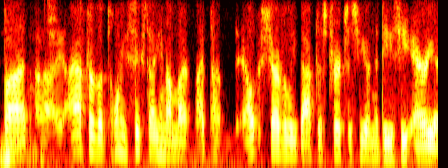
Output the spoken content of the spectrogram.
But uh, after the 2016, you know, my, my Cheverly Baptist Church is here in the D.C. area.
